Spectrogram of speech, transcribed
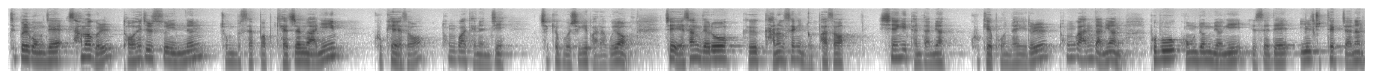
특별공제 3억을 더 해줄 수 있는 종부세법 개정안이 국회에서 통과되는지 지켜보시기 바라고요. 제 예상대로 그 가능성이 높아서 시행이 된다면 국회 본회의를 통과한다면 부부 공동명의 1세대 1주택자는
